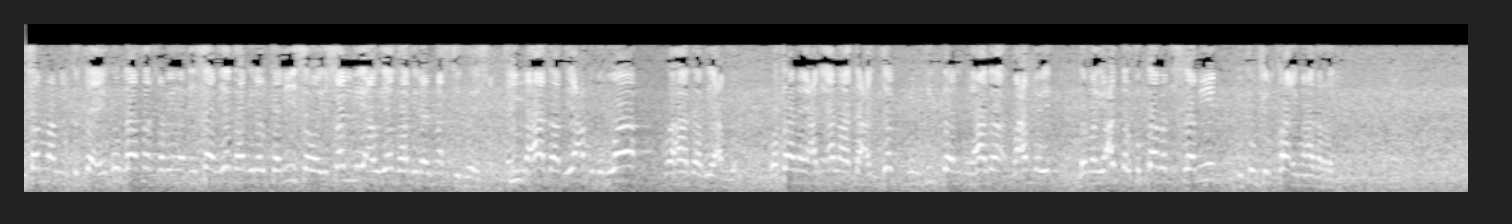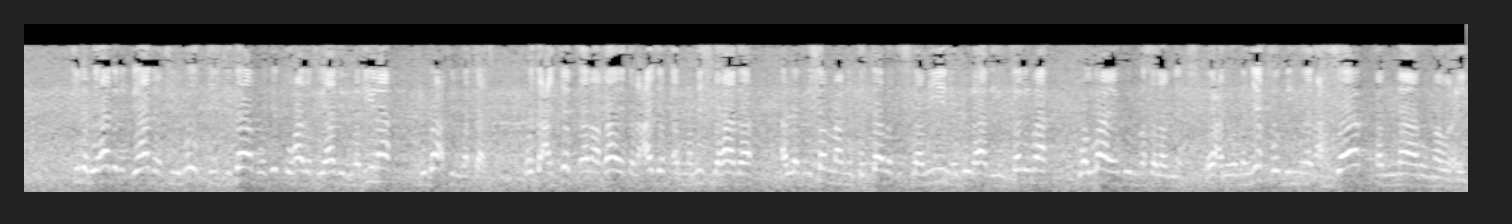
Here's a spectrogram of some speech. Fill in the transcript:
يسمى من الكتاب يقول لا فرق بين الإنسان يذهب إلى الكنيسة ويصلي أو يذهب إلى المسجد ويصلي فإن هذا بيعبد الله وهذا بيعبد. وكان يعني أنا تعجبت من جدا من هذا مع إنه لما يعد الكتاب الإسلاميين يكون في القائمه هذا الرجل. كذا بهذا بهذا في في كتاب وجدت هذا في هذه المدينة يباع في المكاتب وتعجبت أنا غاية العجب أن مثل هذا الذي يسمى من كتاب الإسلاميين يقول هذه الكلمة. والله يقول مثلا يعني ومن يكفر به من الأحزاب فالنار موعد.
